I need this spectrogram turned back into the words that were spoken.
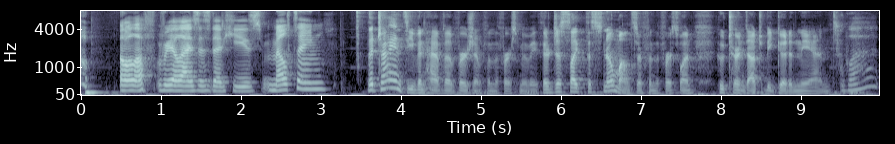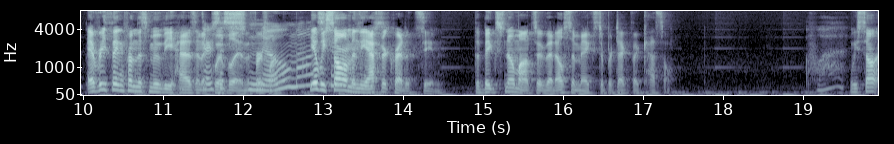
Olaf realizes that he's melting. The Giants even have a version from the first movie. They're just like the snow monster from the first one, who turns out to be good in the end. What? Everything from this movie has an There's equivalent in the first snow one. Yeah, we saw him in the the after credits scene. The big snow monster that Elsa makes to protect the castle. What? We saw.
